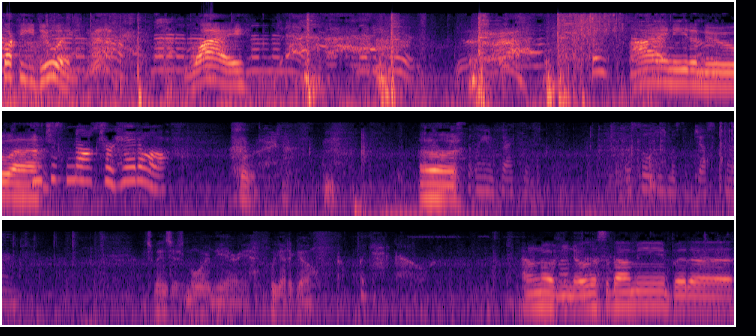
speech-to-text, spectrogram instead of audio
fuck are you doing? No, no, no, no. Why? No, no, no, no. Negative. Hey, stop I it. need a new, uh, You just knocked her head off. All right. uh, Recently infected. The soldiers must have just turned. Which means there's more in the area. We gotta go. We gotta go. I don't know if you know this about me, but, uh,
